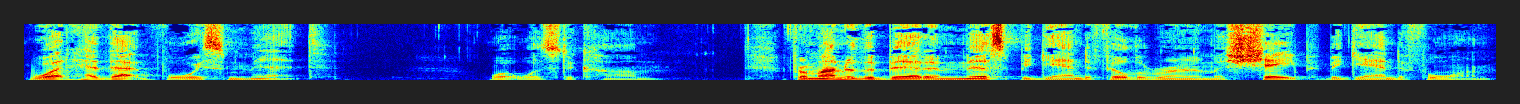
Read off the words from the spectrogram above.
What had that voice meant? what was to come. From under the bed, a mist began to fill the room. A shape began to form.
